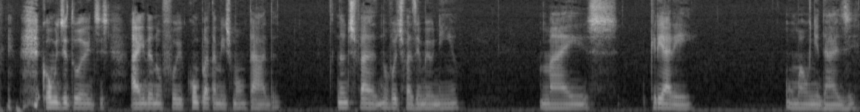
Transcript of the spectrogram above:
como dito antes, ainda não foi completamente montada. Não, não vou desfazer o meu ninho, mas criarei uma unidade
